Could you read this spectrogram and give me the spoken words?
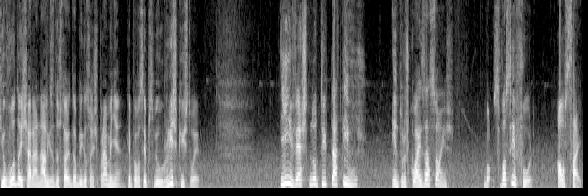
que eu vou deixar a análise da história de obrigações para amanhã, que é para você perceber o risco que isto é, e investe no tipo de ativos, entre os quais ações. Bom, se você for ao site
